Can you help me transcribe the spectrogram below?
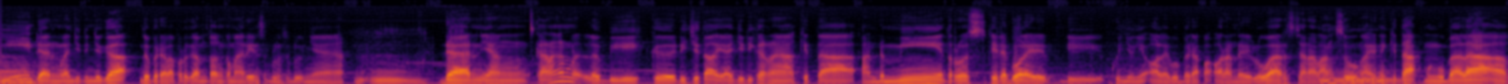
ini dan ngelanjutin juga beberapa program tahun kemarin sebelum-sebelumnya. Mm-mm. Dan yang sekarang kan lebih ke digital ya. Jadi karena kita pandemi terus tidak boleh dikunjungi oleh beberapa orang dari luar secara langsung. Akhirnya kita mengubahlah uh,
